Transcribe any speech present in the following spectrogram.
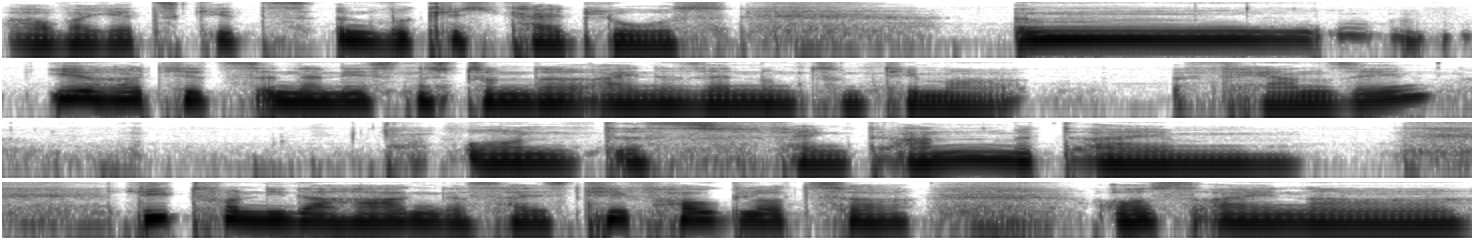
Aber jetzt geht's in Wirklichkeit los. Ähm, ihr hört jetzt in der nächsten Stunde eine Sendung zum Thema Fernsehen. Und es fängt an mit einem Lied von Nina Hagen, das heißt TV-Glotzer aus einer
